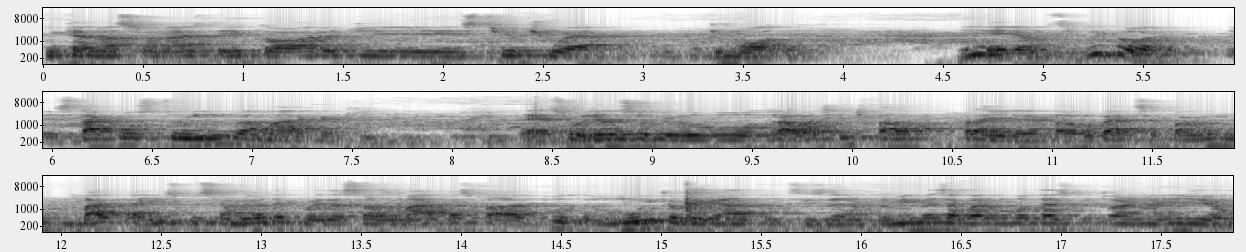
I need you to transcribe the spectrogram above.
internacionais do território de streetwear, de moda. E ele é um distribuidor. Ele está construindo a marca aqui. É, olhando sobre outra ótica, a gente fala para ele, né? Fala, Roberto, você corre um baita risco se amanhã ou depois essas marcas falarem, puta, muito obrigado pelo que vocês fizeram para mim, mas agora eu vou botar escritório na região.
